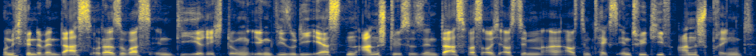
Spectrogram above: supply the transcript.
Und ich finde, wenn das oder sowas in die Richtung irgendwie so die ersten Anstöße sind, das, was euch aus dem, äh, aus dem Text intuitiv anspringt,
